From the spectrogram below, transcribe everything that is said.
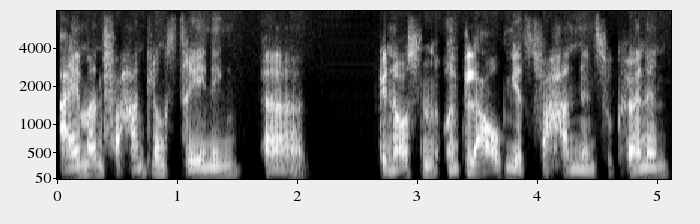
einmal ein Verhandlungstraining äh, genossen und glauben jetzt verhandeln zu können.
